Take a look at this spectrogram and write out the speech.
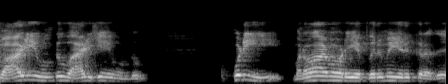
வாழி உண்டு வாழிகை உண்டு. அப்படி மணவாளனுடைய பெருமை இருக்கிறது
